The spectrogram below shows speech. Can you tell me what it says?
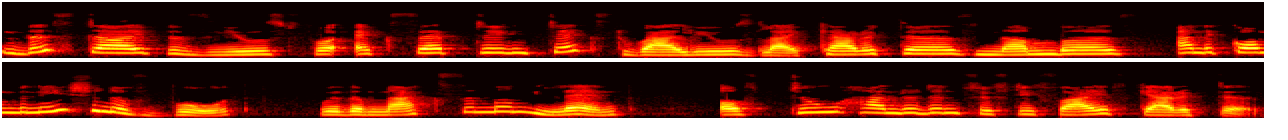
This type is used for accepting text values like characters, numbers and a combination of both with a maximum length of 255 characters.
